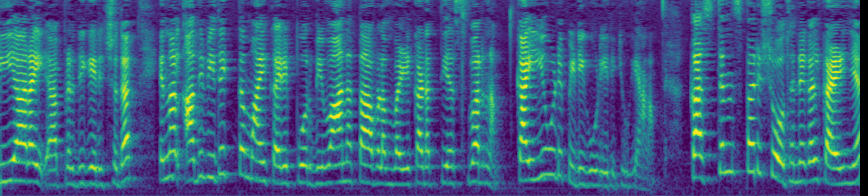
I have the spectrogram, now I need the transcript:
ഡി ആർ ഐ പ്രതികരിച്ചത്. എന്നാൽ അതിവിദഗ്ധമായി കരിപ്പൂർ വിമാനത്താവളം വഴി കടത്തിയ സ്വർണം കൈയോടെ പിടികൂടിയിരിക്കുകയാണ്. കസ്റ്റംസ് പരിശോധനകൾ കഴിഞ്ഞ്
